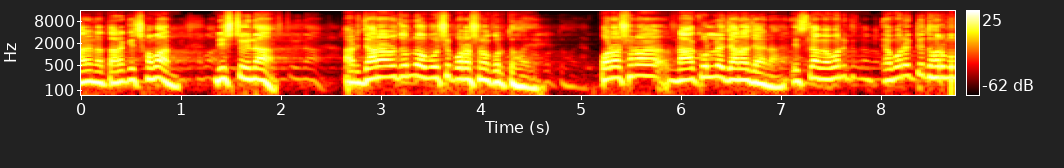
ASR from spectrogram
জানে না, তারা কি সমান? নিশ্চয়ই না। আর জানার জন্য অবশ্যই পড়াশোনা করতে হয়। পড়াশোনা না করলে জানা যায় না। ইসলাম এমন এমন একটি ধর্ম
